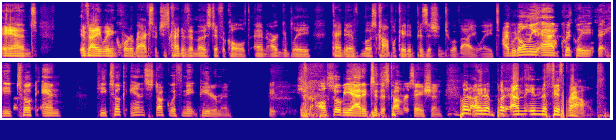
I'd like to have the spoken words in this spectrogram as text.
and evaluating quarterbacks, which is kind of the most difficult and arguably kind of most complicated position to evaluate. I would only add quickly that he took and he took and stuck with Nate Peterman. It should also be added to this conversation. But I know, but on, in the fifth round,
